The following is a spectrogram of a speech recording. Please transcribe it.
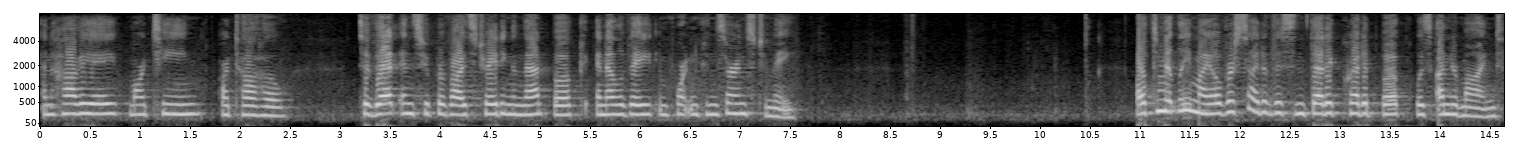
and Javier Martin Artajo, to vet and supervise trading in that book and elevate important concerns to me. Ultimately, my oversight of the synthetic credit book was undermined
